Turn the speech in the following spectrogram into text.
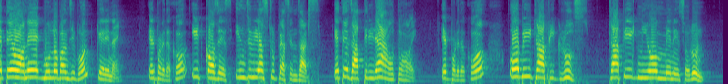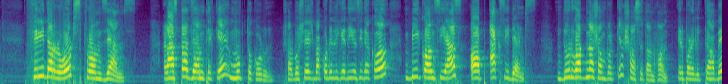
এতেও অনেক মূল্যবান জীবন কেড়ে নেয়। এরপরে দেখো it causes injurious to passengers এতে যাত্রীরা আহত হয়। এরপরে দেখো ওবি ট্রাফিক রুলস ট্রাফিক নিয়ম মেনে চলুন। Free the roads from jams রাস্তা জ্যাম থেকে মুক্ত করুন। সর্বশেষ বাক্যটি লিখে দিয়েছি দেখো বি কনসিয়াস অফ অ্যাক্সিডেন্টস দুর্ঘটনা সম্পর্কে সচেতন হন। এরপরে লিখতে হবে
